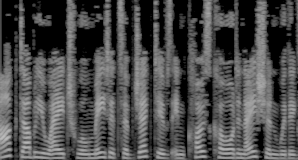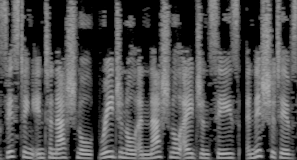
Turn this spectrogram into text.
ARC-WH will meet its objectives in close coordination with existing international, regional and national agencies, initiatives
